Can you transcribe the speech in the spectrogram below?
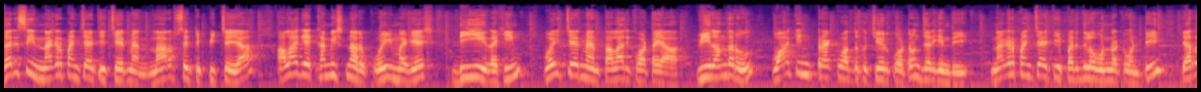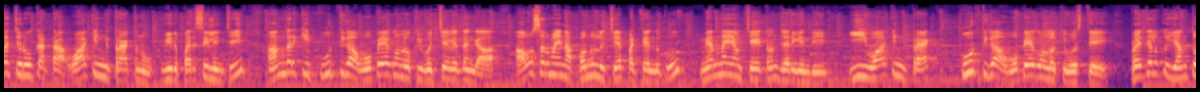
దర్శి నగర పంచాయతీ చైర్మన్ నారప్శెట్టి పిచ్చయ్య అలాగే commissioner Y Mahesh DE Rahim vice chairman Talari Kotaiah వీరందరూ వాకింగ్ ట్రాక్ వద్దకు చేరుకోవటం జరిగింది. నగర పంచాయతీ పరిధిలో ఉన్నటువంటి ఎర్ర చెరువు కట్ట వాకింగ్ ట్రాక్ను వీరు పరిశీలించి అందరికీ పూర్తిగా ఉపయోగంలోకి వచ్చే విధంగా అవసరమైన పనులు చేపట్టేందుకు నిర్ణయం చేయటం జరిగింది. ఈ వాకింగ్ ట్రాక్ పూర్తిగా ఉపయోగంలోకి వస్తే ప్రజలకు ఎంతో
